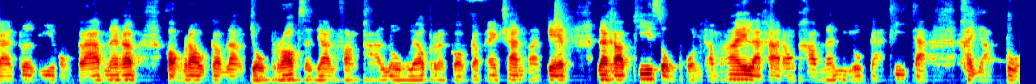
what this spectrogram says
การเคลื่อนที่ของกราฟนะครับ ของเรากำลังจบรอบสัญญาณฝั่งขาลง แล้วประกอบกับแอคชั่นมาเก็ตนะครับที่ส่งผลทำให้ราคาทองคำนั้นมีโอกาสที่จะขยับตัว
